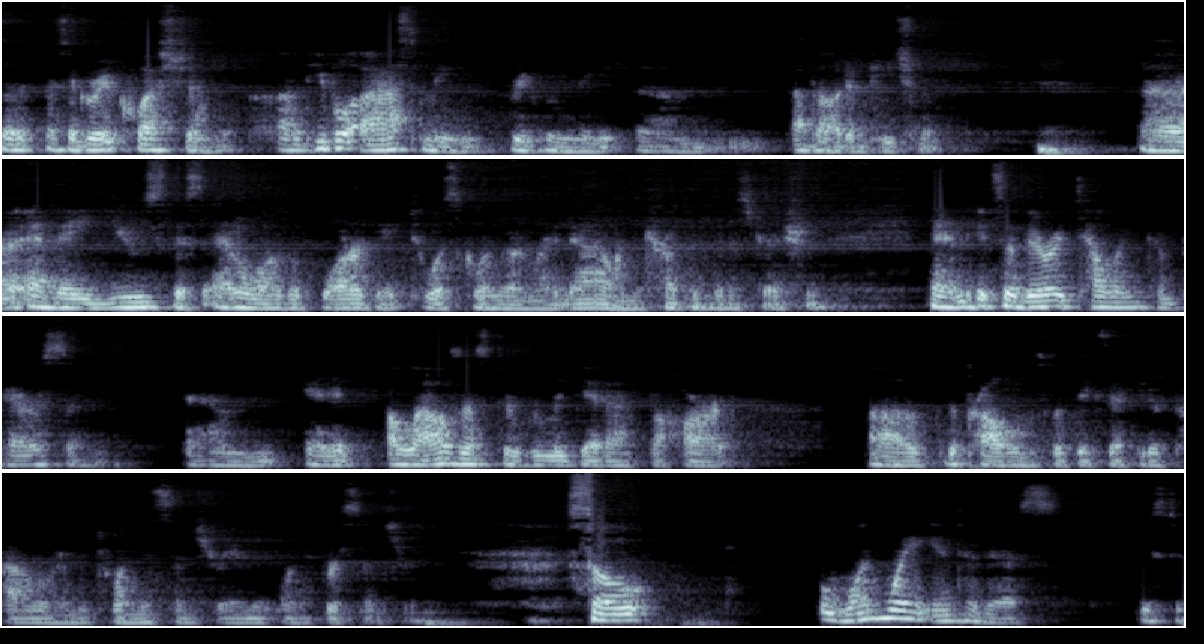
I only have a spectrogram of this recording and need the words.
That's a great question. Uh, people ask me frequently um, about impeachment. Uh, and they use this analog of Watergate to what's going on right now in the Trump administration. And it's a very telling comparison. Um, and it allows us to really get at the heart of the problems with executive power in the 20th century and the 21st century. So one way into this is to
